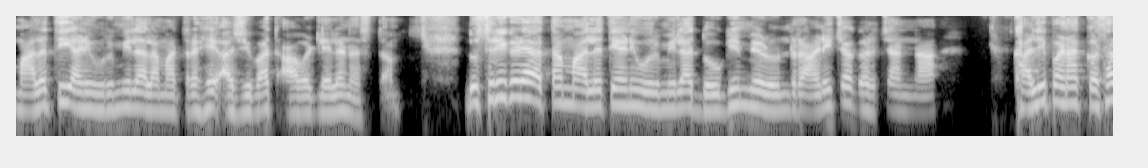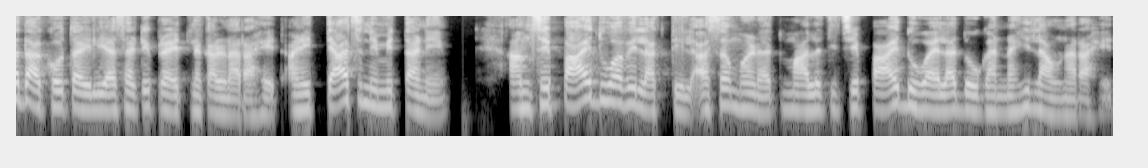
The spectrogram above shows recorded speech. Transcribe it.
मालती आणि उर्मिलाला मात्र हे अजिबात आवडलेलं नसतं. दुसरीकडे आता मालती आणि उर्मिला दोघी मिळून राणीच्या घरच्यांना खालीपणा कसा दाखवता येईल यासाठी प्रयत्न करणार आहेत. आणि त्याच निमित्ताने आमचे पाय धुवावे लागतील असं म्हणत मालतीचे पाय धुवायला दोघांनाही लावणार आहेत.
